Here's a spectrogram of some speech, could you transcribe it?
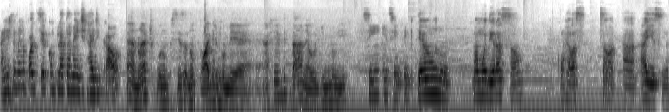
a gente também não pode ser completamente radical. É, não é tipo, não precisa, não pode uhum. comer, é, acho que é evitar, né, ou diminuir. Sim, sim, tem que ter um, uma moderação com relação a, a, isso, né.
